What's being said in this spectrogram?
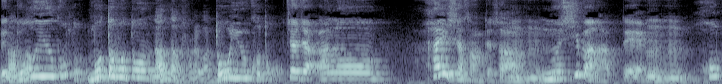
えどうういうこと？もともと何なんそれはどういうこと？じゃあじゃああのー歯医者さんってさ、うんうん。虫歯なって、うんうん。ほっ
